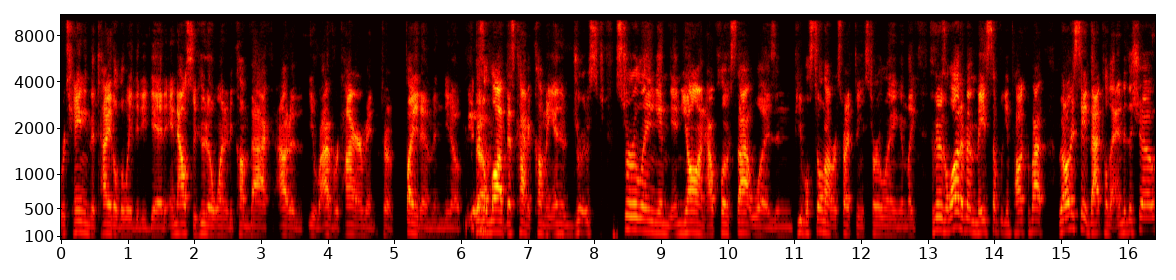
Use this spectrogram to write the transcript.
retaining the title the way that he did, and now Cejudo wanted to come back out of you know out of retirement to fight him, and you know yeah. there's a lot that's kind of coming, and just Sterling and and Yan, how close that was, and people still not respecting Sterling, and like so there's a lot of MMA stuff we can talk about. We always save that till the end of the show,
